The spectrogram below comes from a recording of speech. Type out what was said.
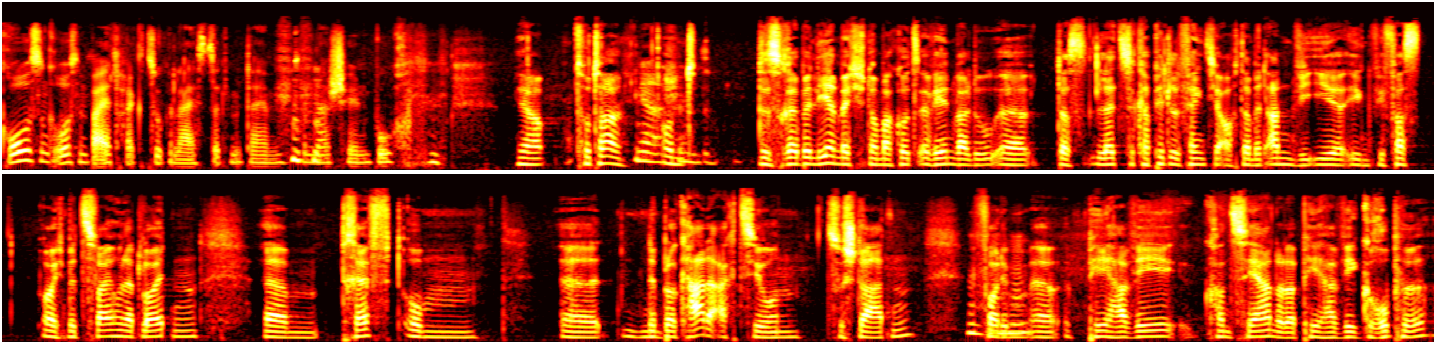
großen, großen Beitrag zugeleistet mit deinem wunderschönen Buch. Ja, total. Ja, und schön das Rebellieren möchte ich noch mal kurz erwähnen, weil du äh, das letzte Kapitel fängt ja auch damit an, wie ihr irgendwie fast euch mit 200 Leuten ähm, trefft, um äh, eine Blockadeaktion zu starten mhm. vor dem äh, PHW-Konzern oder PHW-Gruppe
